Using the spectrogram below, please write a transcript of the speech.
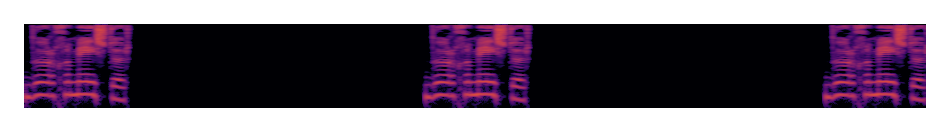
burgemeester. Burgemeester. Burgemeester.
